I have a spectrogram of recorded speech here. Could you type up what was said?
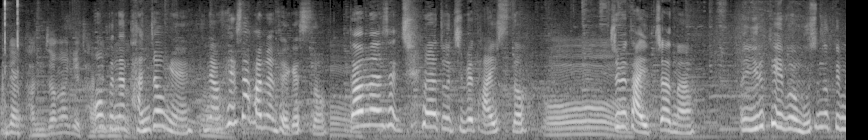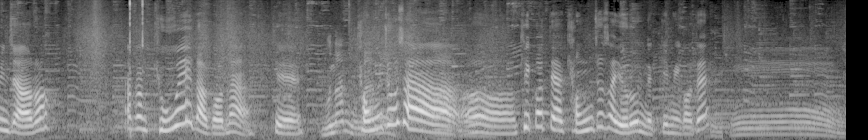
그냥 단정하게 잘 어, 입는 그냥 거. 단정해. 그냥 어. 회사 가면 되겠어. 어. 까만색 치마도 집에 다 있어. 어. 집에 다 있잖아. 이렇게 입으면 무슨 느낌인지 알아? 약간 교회 가거나 이렇게 무난 무난. 경조사, 어, 기껏해야 경조사 이런 느낌이거든. 음.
